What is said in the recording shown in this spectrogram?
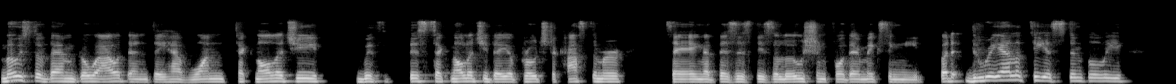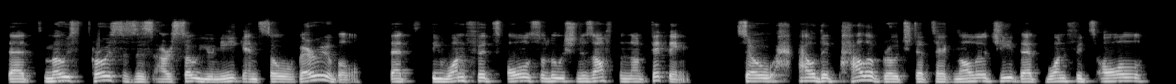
Most of them go out and they have one technology. With this technology, they approach the customer saying that this is the solution for their mixing need. But the reality is simply that most processes are so unique and so variable that the one fits all solution is often not fitting. So how did Pall approach that technology that one fits all,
